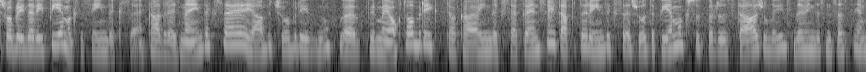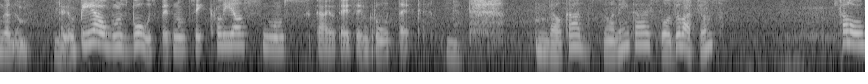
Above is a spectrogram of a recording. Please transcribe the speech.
šobrīd arī piemaksas indeksē. Kādreiz neindeksēja, jā, bet šobrīd, nu, 1. oktobrī, tā kā indeksē pensiju, tāpat arī indeksē šo piemaksu par stāžu līdz 96. gadam. Mm. Pieaugums būs, bet nu, cik liels mums, kā jau teicu, ir grūti teikt. Jā. Vēl kāds zvanītājs, lūdzu, vārds jums? Halo!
